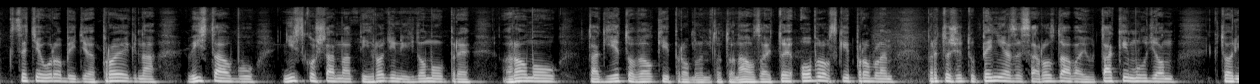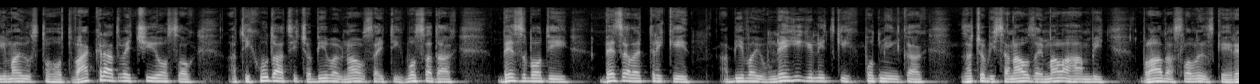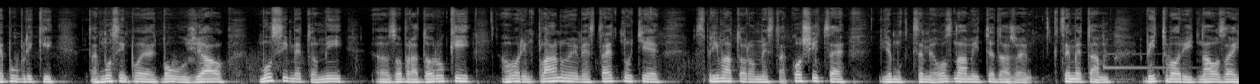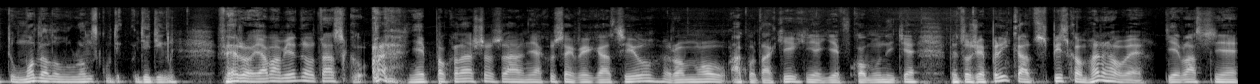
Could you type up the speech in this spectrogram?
chcete urobiť projekt na výstavbu nízkoštandardných rodinných domov pre Rómov, tak je to veľký problém toto naozaj. To je obrovský problém, pretože tu peniaze sa rozdávajú takým ľuďom, ktorí majú z toho dvakrát väčší osoch a tí chudáci, čo bývajú naozaj v tých osadách bez vody, bez elektriky a bývajú v nehygienických podmienkach, za čo by sa naozaj mala hambiť vláda Slovenskej republiky, tak musím povedať, bohužiaľ, musíme to my e, zobrať do ruky. A hovorím, plánujeme stretnutie s primátorom mesta Košice, kde mu chceme oznámiť teda, že chceme tam vytvoriť naozaj tú modelovú lomskú dedinu. Fero, ja mám jednu otázku. Nepokladáš to za nejakú segregáciu Romov ako takých niekde v komunite? Pretože príklad s Piskom Hrhové, kde vlastne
